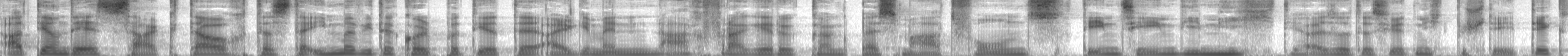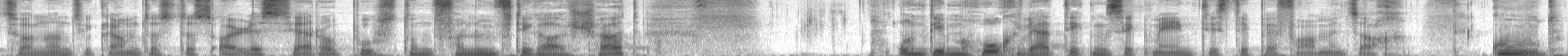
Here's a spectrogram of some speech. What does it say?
AT&S sagt auch, dass der immer wieder kolportierte allgemeine Nachfragerückgang bei Smartphones, den sehen die nicht. Ja, also das wird nicht bestätigt, sondern sie glauben, dass das alles sehr robust und vernünftig ausschaut. Und im hochwertigen Segment ist die Performance auch gut.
